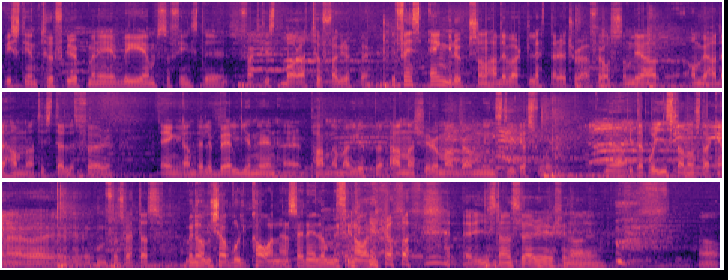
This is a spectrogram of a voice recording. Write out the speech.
visst det är en tuff grupp, men i VM så finns det faktiskt bara tuffa grupper. Det finns en grupp som hade varit lättare tror jag för oss om, det, om vi hade hamnat istället för England eller Belgien i den här Panama-gruppen. Annars är de andra minst lika svåra. Ja. Titta på Island, de stackarna. eh, kommer få svettas. Men de kör vulkanen, sen är de i finalen. Island-Sverige i finalen. Ja.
